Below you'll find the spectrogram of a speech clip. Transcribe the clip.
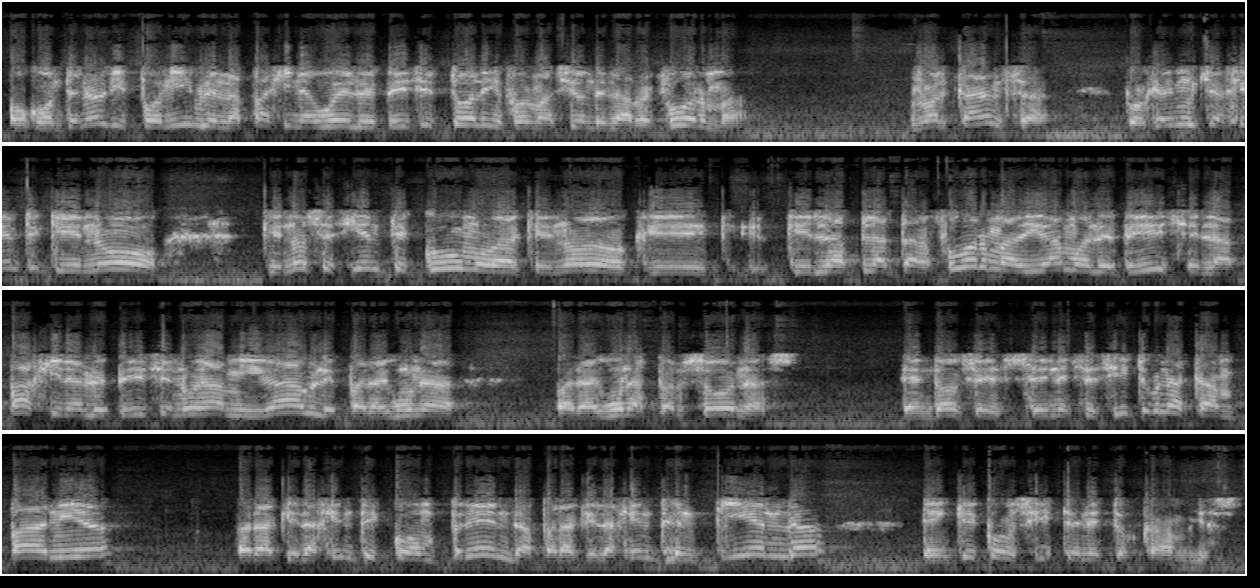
o con tener disponible en la página web del BPS toda la información de la reforma. No alcanza, porque hay mucha gente que no que no se siente cómoda, que no que, que la plataforma, digamos, del BPS, la página del BPS no es amigable para alguna para algunas personas. Entonces, se necesita una campaña para que la gente comprenda, para que la gente entienda en qué consisten estos cambios.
